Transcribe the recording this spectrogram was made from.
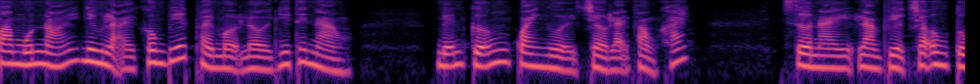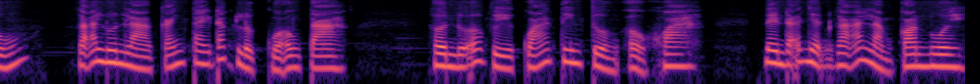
Khoa muốn nói nhưng lại không biết phải mở lời như thế nào. Miễn cưỡng quay người trở lại phòng khách. Giờ này làm việc cho ông Tú, gã luôn là cánh tay đắc lực của ông ta. Hơn nữa vì quá tin tưởng ở Khoa, nên đã nhận gã làm con nuôi,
